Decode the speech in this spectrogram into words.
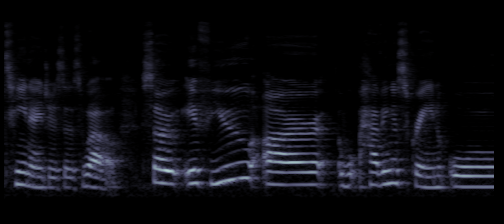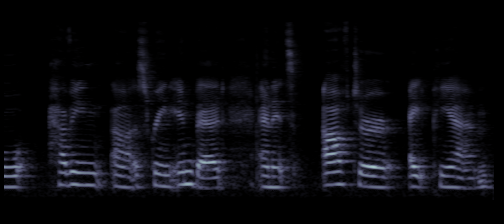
teenagers as well. So if you are having a screen or having uh, a screen in bed and it's after 8 p.m.,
